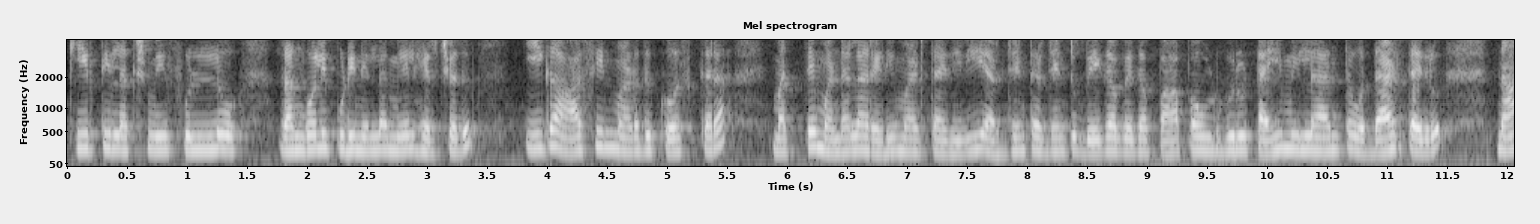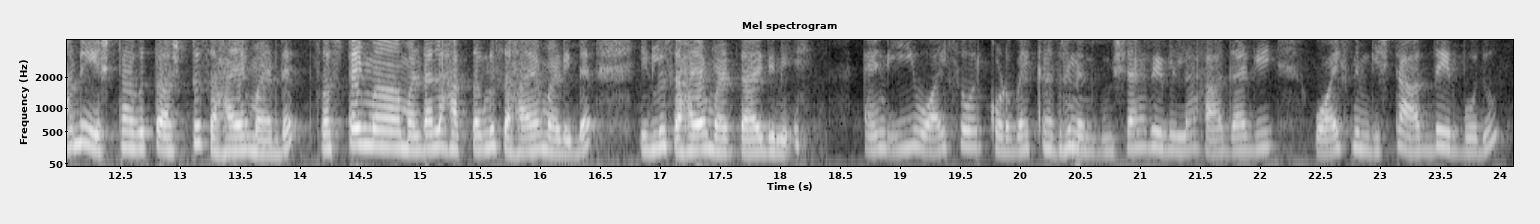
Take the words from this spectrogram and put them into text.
ಕೀರ್ತಿ ಲಕ್ಷ್ಮಿ ಫುಲ್ಲು ರಂಗೋಲಿ ಪುಡಿನೆಲ್ಲ ಮೇಲೆ ಹೆರ್ಚೋದು. ಈಗ ಆ ಸೀನ್ ಮಾಡೋದಕ್ಕೋಸ್ಕರ ಮತ್ತೆ ಮಂಡಲ ರೆಡಿ ಮಾಡ್ತಾ ಇದ್ದೀವಿ ಅರ್ಜೆಂಟ್ ಅರ್ಜೆಂಟು ಬೇಗ ಬೇಗ ಪಾಪ ಹುಡುಗರು ಟೈಮ್ ಇಲ್ಲ ಅಂತ ಒದ್ದಾಡ್ತಾ ಇದ್ರು. ನಾನು ಎಷ್ಟಾಗುತ್ತೋ ಅಷ್ಟು ಸಹಾಯ ಮಾಡಿದೆ. ಫಸ್ಟ್ ಟೈಮ್ ಮಂಡಲ ಹಾಕಿದಾಗಲೂ ಸಹಾಯ ಮಾಡಿದ್ದೆ. ಈಗಲೂ ಸಹಾಯ ಮಾಡ್ತಾ ಇದ್ದೀನಿ. ಆ್ಯಂಡ್ ಈ ವಾಯ್ಸ್ ಓವರ್ ಕೊಡಬೇಕಾದ್ರೆ ನನಗೆ ಹುಷಾರಿರಲಿಲ್ಲ. ಹಾಗಾಗಿ ವಾಯ್ಸ್ ನಿಮ್ಗೆ ಇಷ್ಟ ಆಗದೇ ಇರ್ಬೋದು.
